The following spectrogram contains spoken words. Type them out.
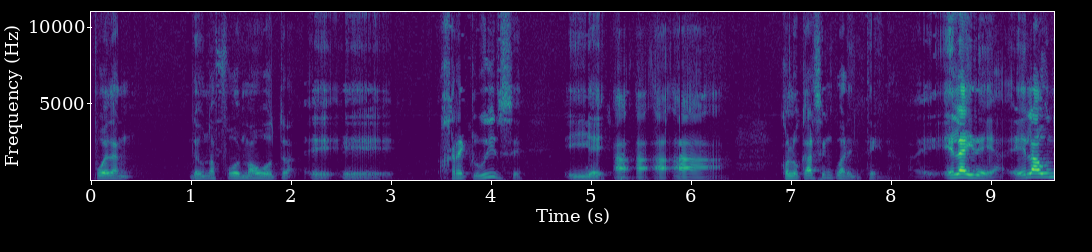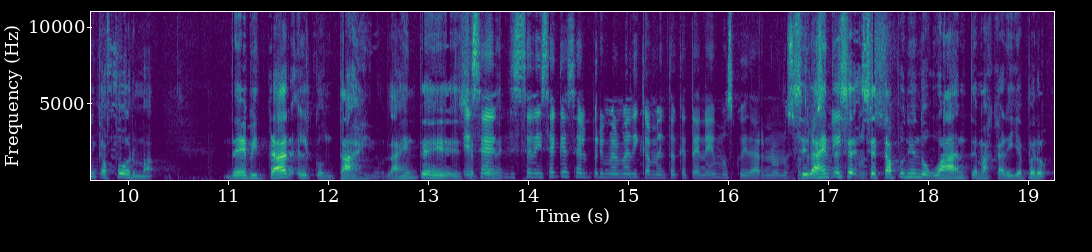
puedan de una forma u otra recluirse y a colocarse en cuarentena es la idea, es la única forma de evitar el contagio. La gente se, dice que es el primer medicamento que tenemos, cuidarnos nosotros Si la gente se, está poniendo guantes, mascarilla, pero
